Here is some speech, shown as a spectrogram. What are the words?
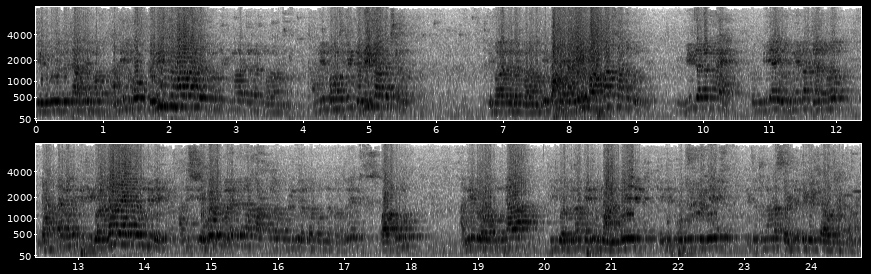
अनिल भाऊ अनिल भाऊ कधीच तुम्हाला सांगत नव्हते की मला जनक म्हणा म्हणून. अनिल भाऊची कधीच अपेक्षा नव्हती. की मला जनक म्हणा म्हणून. ती हे पावसात सांगत होते. मी जनक नाही पण मी या योजनेला जन्म भारतामध्ये त्याची योजना तयार करून दिली. आणि शेवटपर्यंत त्या पाठकाला योजना पूर्ण करतोय. बापू आणि लोकांना ही योजना त्यांनी मांडली त्यांनी पूर्ण केली त्याची तुम्हाला सर्टिफिकेटची आवश्यकता नाही.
